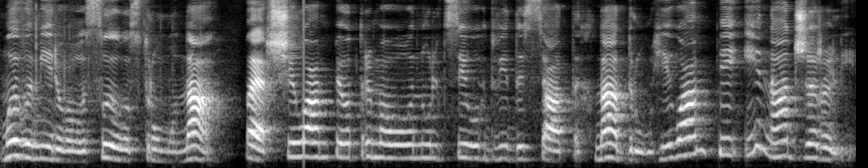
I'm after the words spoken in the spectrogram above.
Ми вимірювали силу струму на першій лампі, отримували 0,2, на другій лампі і на джерелі.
